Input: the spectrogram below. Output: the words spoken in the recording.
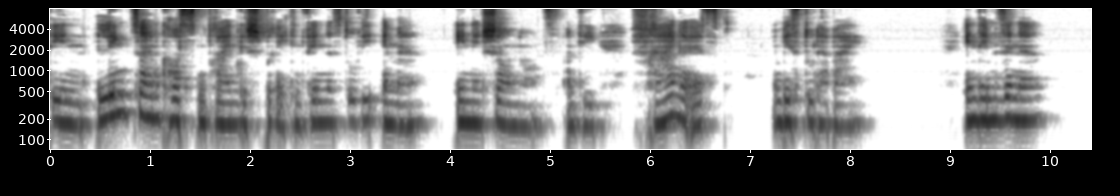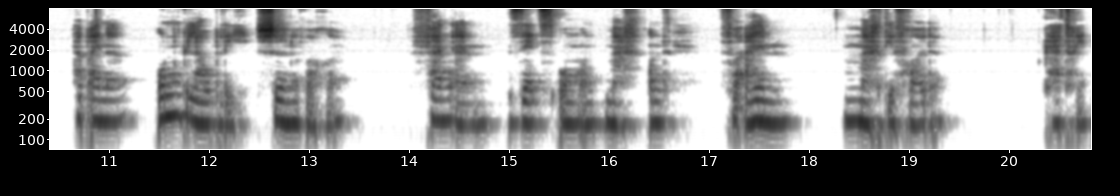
Den Link zu einem kostenfreien Gespräch, den findest du wie immer in den Show Notes. Und die Frage ist, bist du dabei? In dem Sinne, hab eine unglaublich schöne Woche fang an, setz um und mach und vor allem mach dir Freude. Katrin.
